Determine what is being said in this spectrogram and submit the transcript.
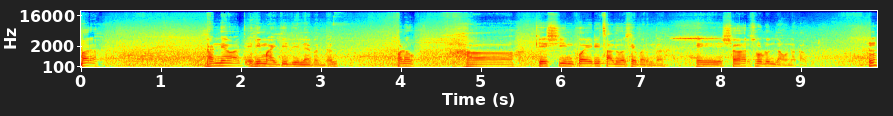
बरं. धन्यवाद ही माहिती दिल्याबद्दल. पण केसची इन्क्वायरी चालू असेपर्यंत हे शहर सोडून जाऊ नका कुठे.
